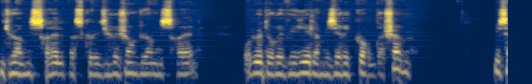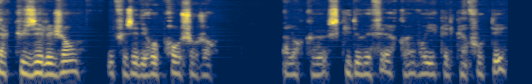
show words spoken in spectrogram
du Ham Israël, parce que les dirigeants du Ham Israël, au lieu de réveiller la miséricorde d'Hachem, ils accusaient les gens, ils faisaient des reproches aux gens. Alors que ce qu'ils devaient faire quand ils voyaient quelqu'un fauter,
